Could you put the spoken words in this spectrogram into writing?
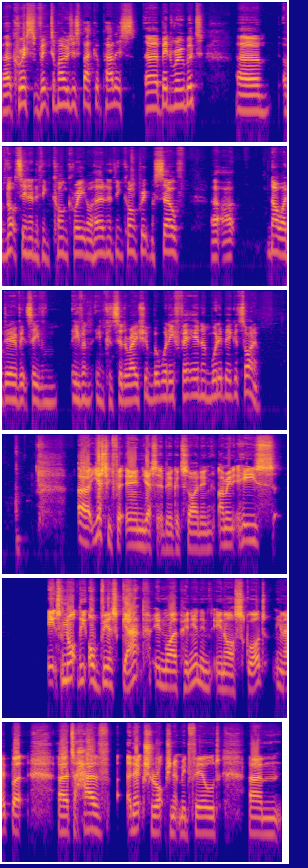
Uh, Chris, Victor Moses back at Palace. Uh, been rumoured. Um, I've not seen anything concrete, not heard anything concrete myself. Uh, no idea if it's even even in consideration. But would he fit in, and would it be a good signing? Uh, yes, he'd fit in. Yes, it'd be a good signing. I mean, he's. It's not the obvious gap, in my opinion, in, in our squad, you know. But uh, to have an extra option at midfield, um,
